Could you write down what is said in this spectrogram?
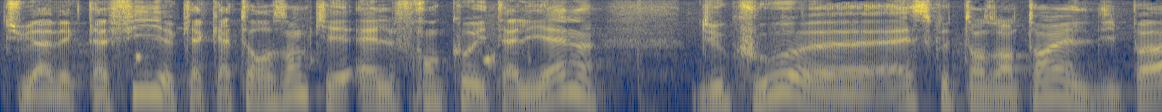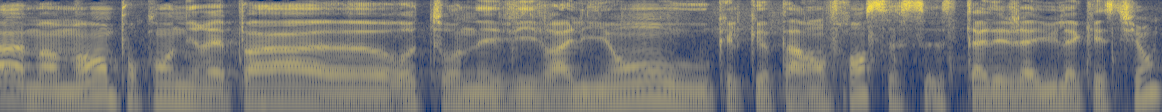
tu es avec ta fille qui a 14 ans, qui est elle franco-italienne. Du coup, euh, est-ce que de temps en temps, elle dit pas, maman, pourquoi on n'irait pas euh, retourner vivre à Lyon ou quelque part en France? T'as déjà eu la question?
